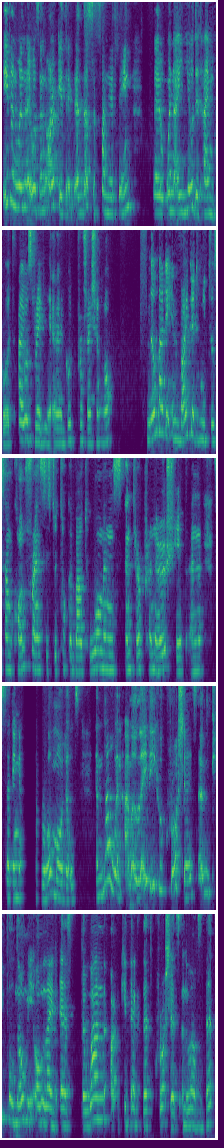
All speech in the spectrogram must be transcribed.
even when I was an architect, and that's a funny thing, uh, when I knew that I'm good, I was really a good professional. Nobody invited me to some conferences to talk about women's entrepreneurship and setting up role models. And now, when I'm a lady who crochets and people know me online as the one architect that crochets and loves that,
